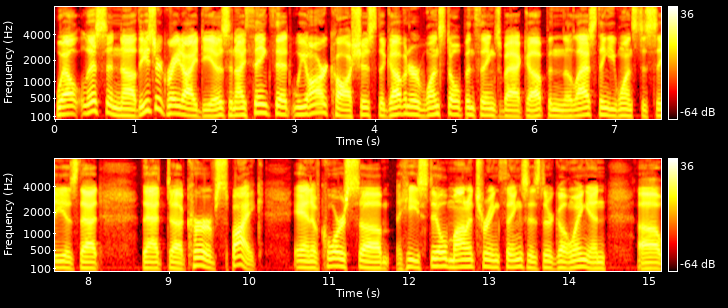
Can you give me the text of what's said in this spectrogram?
Well, listen, uh, these are great ideas, and I think that we are cautious. The governor wants to open things back up, and the last thing he wants to see is that that uh, curve spike. And of course, um, he's still monitoring things as they're going. And uh,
